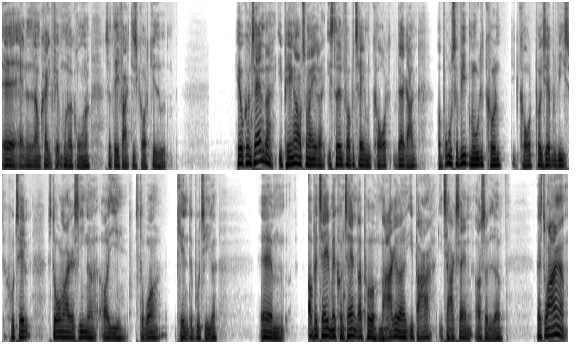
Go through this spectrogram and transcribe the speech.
øh, andet end omkring 500 kroner, så det er faktisk godt givet ud. Hæv kontanter i pengeautomater i stedet for at betale med kort hver gang, og brug så vidt muligt kun dit kort på eksempelvis hotel, store magasiner og i store kendte butikker. Øhm, og betal med kontanter på markeder, i bar, i taxaen osv. Restauranter,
